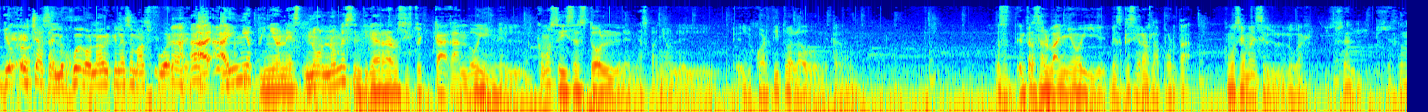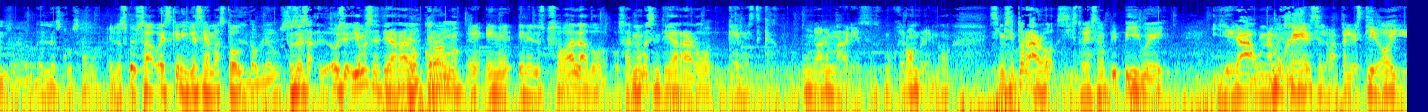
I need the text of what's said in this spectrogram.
yo creo... Echas el juego, ¿no? A ver quién le hace más fuerte. Ahí ahí mi opinión es, no, no me sentiría raro si estoy cagando y en el, ¿cómo se dice stall en español? El, el cuartito al lado donde cagan. O sea, entras al baño y ves que cierras la puerta. ¿Cómo se llama ese lugar? Pues el, pues, donde- el excusado. El excusado, es que en inglés se llama stall. El W. Entonces, o sea, yo me sentiría raro El trono. En, el, en el excusado al lado, o sea, no me sentiría raro que en este caso, una madre, es mujer hombre, ¿no? Si me siento raro, si estoy haciendo pipí, güey, y llega una mujer, se levanta el vestido y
